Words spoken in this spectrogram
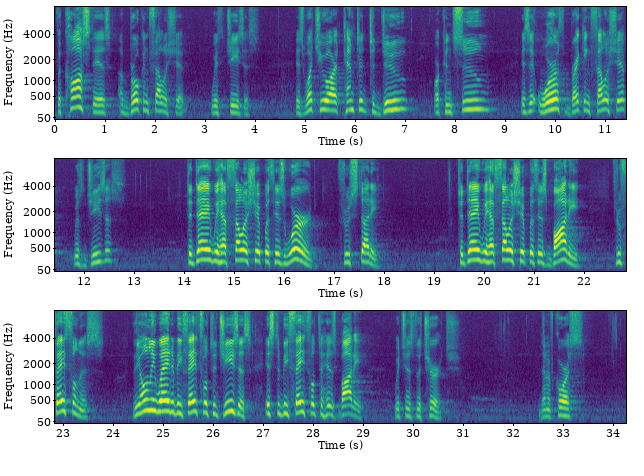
The cost is a broken fellowship with Jesus. Is what you are tempted to do or consume, is it worth breaking fellowship with Jesus? Today we have fellowship with His word through study. Today we have fellowship with His body through faithfulness. The only way to be faithful to Jesus is to be faithful to His body, which is the church. Then of course,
